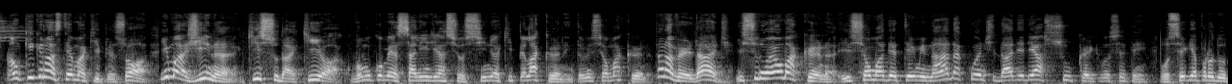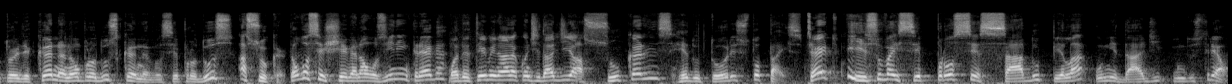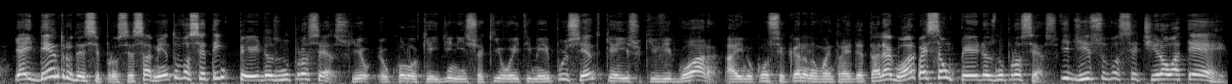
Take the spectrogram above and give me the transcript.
Então, o que, que nós temos aqui, pessoal? Imagina que isso daqui, ó, vamos começar a linha de raciocínio aqui pela cana. Então, isso é uma cana. Então, na verdade, isso não é uma cana, isso é uma determinada quantidade de açúcar que você tem. Você que é produtor de cana, não produz cana, você produz açúcar. Então, você chega na usina e entrega uma determinada quantidade de açúcares redutores totais, certo? E isso vai ser processado pela unidade industrial. E aí dentro desse processamento você tem perdas no processo, que eu, eu coloquei de início aqui 8,5%, que é isso que vigora aí no Consecana, não vou entrar em detalhe agora, mas são perdas no processo. E disso você tira o ATR,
